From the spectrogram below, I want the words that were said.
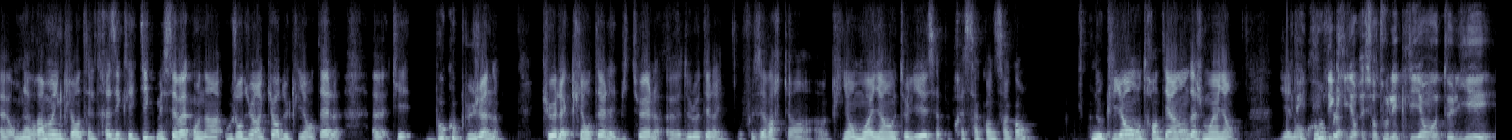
on a vraiment une clientèle très éclectique, mais c'est vrai qu'on a aujourd'hui un cœur de clientèle qui est beaucoup plus jeune que la clientèle habituelle de l'hôtellerie. Il faut savoir qu'un client moyen hôtelier, c'est à peu près 55 ans. Nos clients ont 31 ans d'âge moyen. Viennent en couple. et surtout les clients hôteliers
